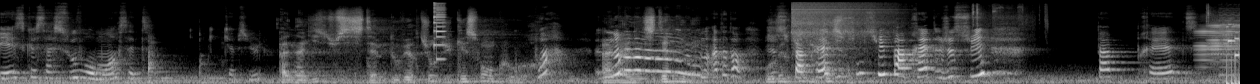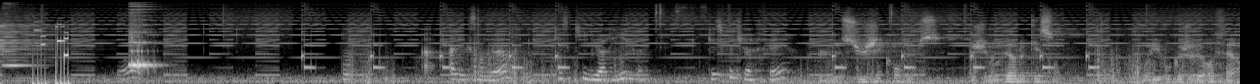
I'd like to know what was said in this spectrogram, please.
et est-ce que ça s'ouvre au moins cette capsule? Analyse du système d'ouverture du caisson en cours. Quoi? Non, non, non, non, terminée. non, non, attends, attends, je suis pas prête, je ne suis pas prête, je suis pas prête. Ah, Alexander, qu'est-ce qui lui arrive? Qu'est-ce que tu as fait? Le sujet convulse. J'ai ouvert le caisson. Voulez-vous que je le referme?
